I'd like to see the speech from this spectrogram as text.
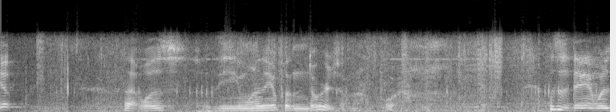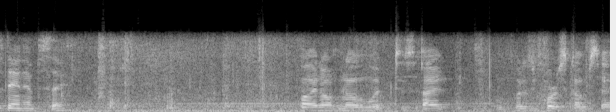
Yep. That was the one of the open doors on our floor. This is Dan. What does Dan have to say? I don't know what to say. I, what does Forrest Gump say?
